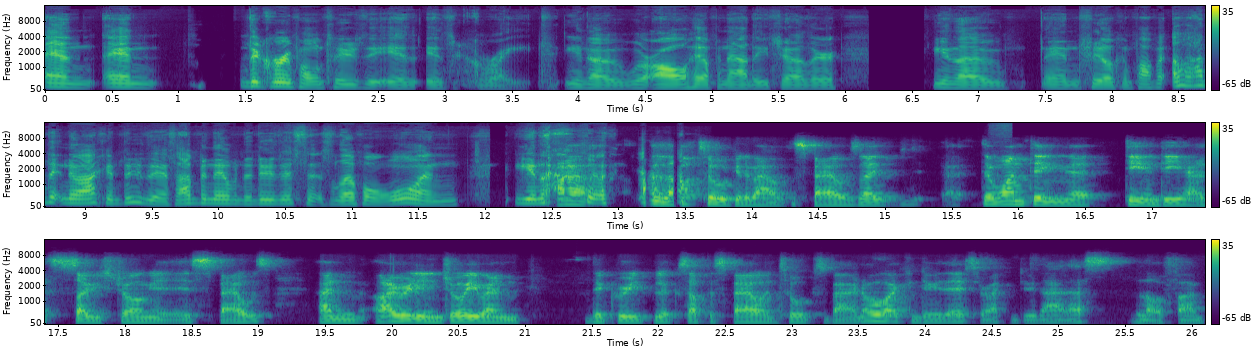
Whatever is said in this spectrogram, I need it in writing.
and and the group on Tuesday is is great. You know, we're all helping out each other. You know, and Phil can pop in. Oh, I didn't know I could do this. I've been able to do this since level one. You know, Uh, I love talking about spells. Like uh, the one thing that D and D has so strong is spells, and I really enjoy when the group looks up a spell and talks about, oh, I can do this or I can do that. That's a lot of fun.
